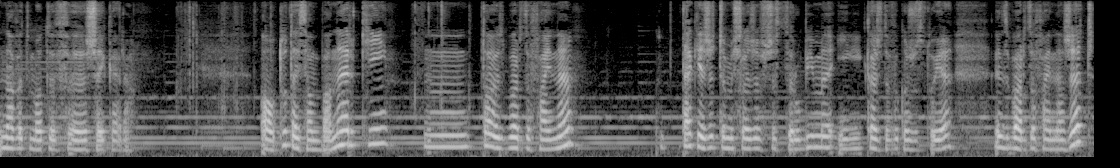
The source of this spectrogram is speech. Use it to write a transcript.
nawet motyw shakera. O, tutaj są banerki. Mm, to jest bardzo fajne. Takie rzeczy myślę, że wszyscy lubimy i każdy wykorzystuje, więc bardzo fajna rzecz.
